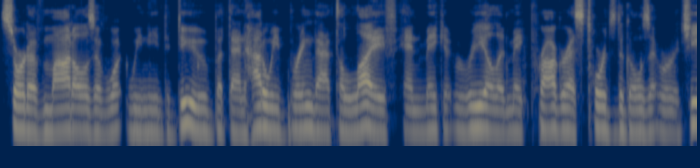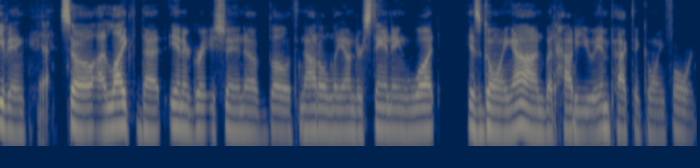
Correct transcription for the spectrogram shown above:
sort of models of what we need to do, but then how do we bring that to life and make it real and make progress towards the goals that we're achieving? Yeah. So I like that integration of both not only understanding what is going on, but how do you impact it going forward?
